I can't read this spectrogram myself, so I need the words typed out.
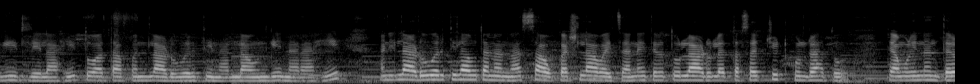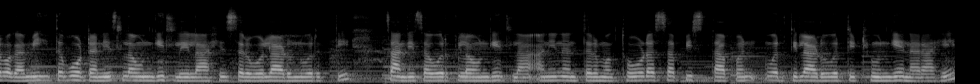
घेतलेला आहे. तो आता आपण लाडूवरती ना लावून घेणार आहे. आणि लाडूवरती लावताना ना सावकाश लावायचा नाहीतर तो लाडूला तसाच चिटकून राहतो. त्यामुळे नंतर बघा मी इथं बोटानेच लावून घेतलेला आहे सर्व लाडूंवरती. चांदीचा वर्क लावून घेतला आणि नंतर मग थोडासा पिस्ता आपण वरती लाडूवरती ठेवून घेणार आहे.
